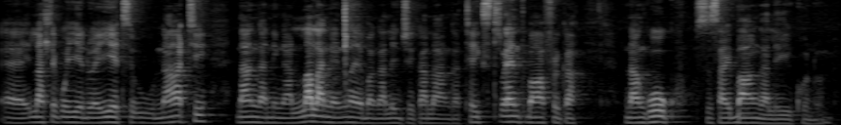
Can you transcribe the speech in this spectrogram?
eh ilahleko yenu yethu nathi nanga ningalala ngenxeba ngale take strength ma Africa. Nangoku sisayibanga le economy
